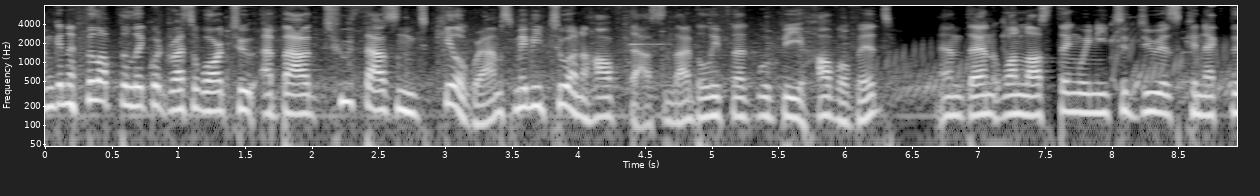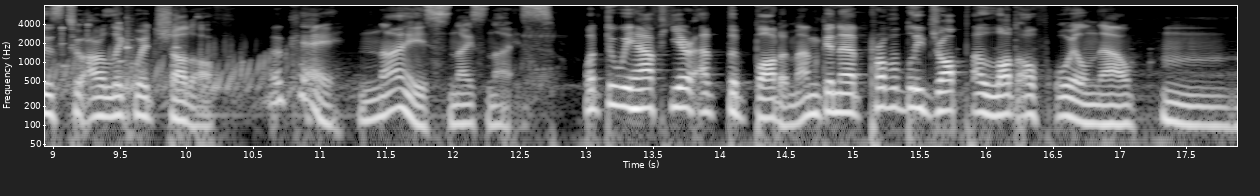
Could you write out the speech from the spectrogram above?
I'm gonna fill up the liquid reservoir to about 2000 kilograms, maybe 2500. I believe that would be half of it. And then one last thing we need to do is connect this to our liquid shut-off. Okay, nice, nice, nice. What do we have here at the bottom? I'm gonna probably drop a lot of oil now. Hmm,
